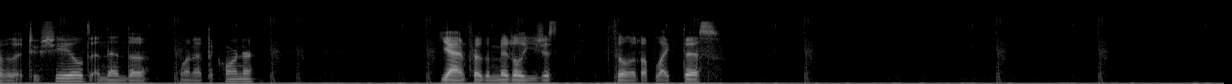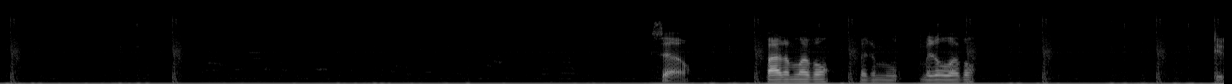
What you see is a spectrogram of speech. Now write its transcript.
Cover the two shields and then the one at the corner. Yeah, and for the middle you just fill it up like this. So, bottom level, middle, middle level. Dude,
